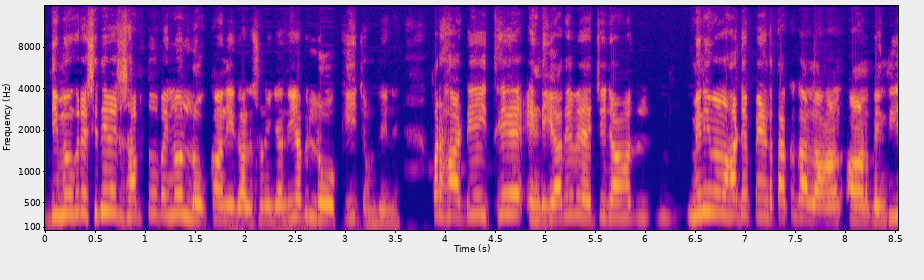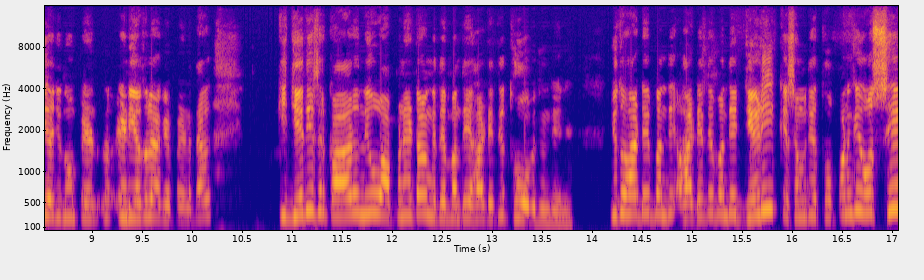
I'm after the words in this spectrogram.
ਡੈਮੋਕ੍ਰੇਸੀ ਦੇ ਵਿੱਚ ਸਭ ਤੋਂ ਪਹਿਲਾਂ ਲੋਕਾਂ ਦੀ ਗੱਲ ਸੁਣੀ ਜਾਂਦੀ ਆ ਵੀ ਲੋਕ ਕੀ ਚਾਹੁੰਦੇ ਨੇ। ਪਰ ਸਾਡੇ ਇੱਥੇ ਇੰਡੀਆ ਦੇ ਵਿੱਚ ਜਾਂ ਮਿਨੀਮਮ ਸਾਡੇ ਪਿੰਡ ਤੱਕ ਗੱਲ ਆਣ ਆਣ ਪੈਂਦੀ ਆ ਜਦੋਂ ਪਿੰਡ ਇੰਡੀਆ ਤੋਂ ਲੈ ਕੇ ਪਿੰਡ ਤੱਕ ਕਿ ਜਿਹਦੀ ਸਰਕਾਰ ਹੁੰਦੀ ਉਹ ਆਪਣੇ ਢੰਗ ਦੇ ਬੰਦੇ ਸਾਡੇ ਤੇ ਥੋਪ ਦਿੰਦੇ ਨੇ। ਜਦੋਂ ਸਾਡੇ ਬੰਦੇ ਸਾਡੇ ਤੇ ਬੰਦੇ ਜਿਹੜੀ ਕਿਸਮ ਦੇ ਥੋਪਣਗੇ ਉਸੇ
